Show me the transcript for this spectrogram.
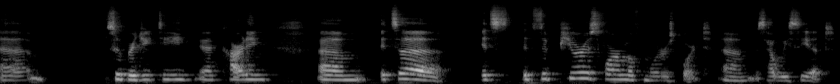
um, super gt uh, karting. Um, it's a it's it's the purest form of motorsport um, is how we see it.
